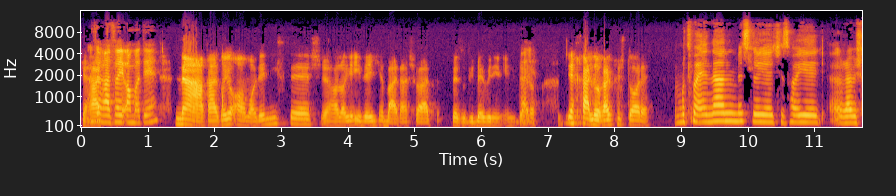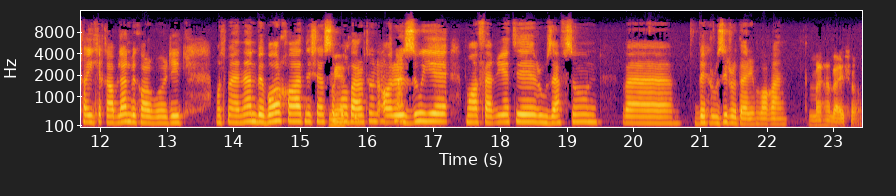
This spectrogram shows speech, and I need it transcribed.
که هر غذای آماده؟ نه غذای آماده نیستش. حالا یه ایده ای که بعدا شاید به زودی ببینیم این رو. بله. یه خلاقیت توش داره. مطمئنا مثل چیزهای روش هایی که قبلا به کار بردید مطمئنا به بار خواهد نشست و ما براتون آرزوی موفقیت روزافزون و بهروزی رو داریم واقعا. من هم برای شما.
